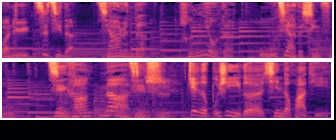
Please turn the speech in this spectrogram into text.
关于自己的、家人的、朋友的无价的幸福，健康那件事。这个不是一个新的话题，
